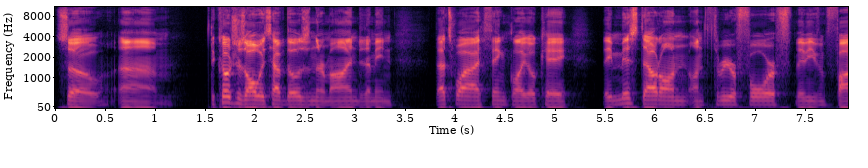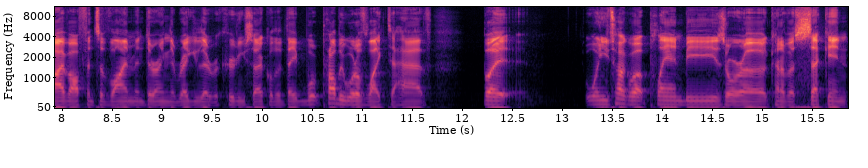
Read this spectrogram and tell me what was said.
So um, the coaches always have those in their mind, and I mean, that's why I think like okay, they missed out on on three or four, maybe even five offensive linemen during the regular recruiting cycle that they would, probably would have liked to have, but when you talk about Plan Bs or a kind of a second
